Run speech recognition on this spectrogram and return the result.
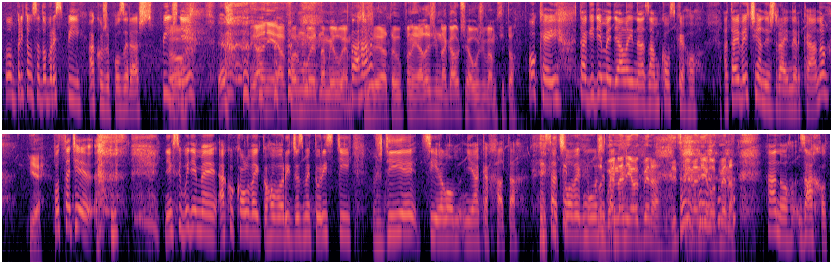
No, pritom sa dobre spí. Akože pozeráš? Spíš, No. nie? Ja nie, ja Formulu 1 milujem, Aha. čiže ja to úplne, ja ležím na gauči a užívam si to. OK, tak ideme ďalej na Zamkovského. A tá je väčšia než Rainerka, áno? Je. V podstate, nech si budeme akokoľvek hovoriť, že sme turisti, vždy je cieľom nejaká chata. Kde sa človek môže Lebo je tak... na nej odmena, vždycky je na nej odmena. Áno, záchod.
